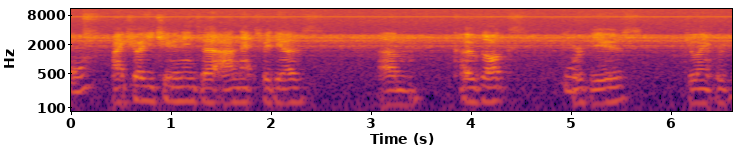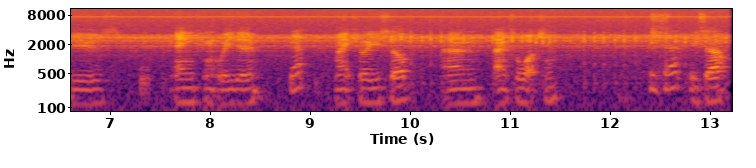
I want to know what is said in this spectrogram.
So yeah. Make sure you tune into our next videos. Um, co-vlogs, Yeah. reviews, joint reviews, anything we do. Yep. Make sure you sub and thanks for watching. Peace out. Peace out.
